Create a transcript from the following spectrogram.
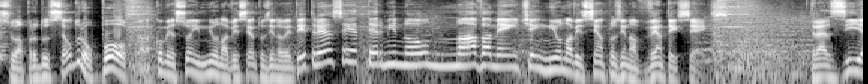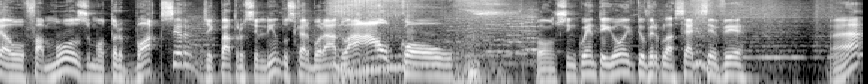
Sua produção durou pouco. Ela começou em 1993 e terminou novamente em 1996. Trazia o famoso motor Boxer de quatro cilindros carburado a álcool com 58,7 CV. Hã?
